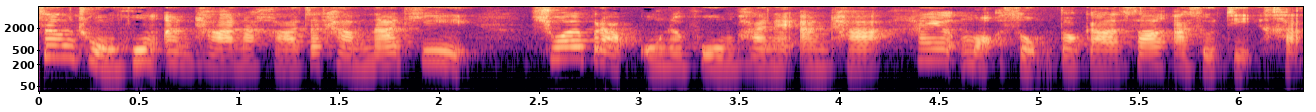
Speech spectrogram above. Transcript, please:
ซึ่งถุงหุ้มอันทะนะคะจะทำหน้าที่ช่วยปรับอุณหภูมิภายในอันทะให้เหมาะสมต่อการสร้างอสุจิค่ะ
